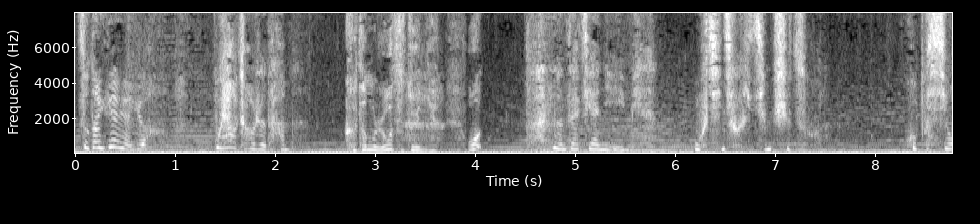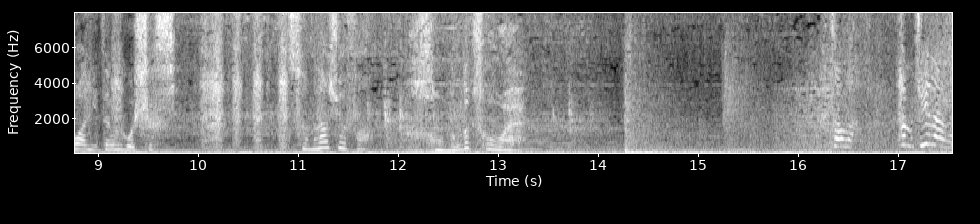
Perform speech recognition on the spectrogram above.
走得越远越好，不要招惹他们。可他们如此对你，我能再见你一面，母亲就已经知足了。我不希望你再为我伤心。怎么了，雪峰？好浓的臭味！糟了，他们追来了！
